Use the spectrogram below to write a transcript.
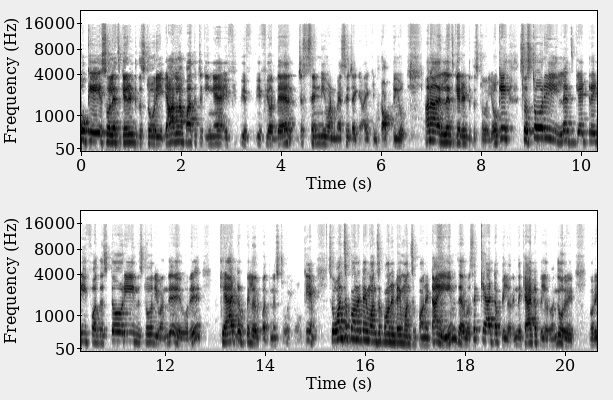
Okay so let's get into the story யாரெல்லாம் பார்த்துட்டு இருக்கீங்க? If if if you're there just sent me one message I I can talk to you ஆனா let's get into the story okay so story let's get ready for the story இந்த ஸ்டோரி வந்து ஒரு கேட்டபில்லர் பத்தின story okay so once upon a time once upon a time once upon a time there was a caterpillar இந்த கேட்டபில்லர் வந்து ஒரு ஒரு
